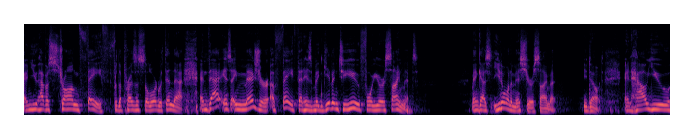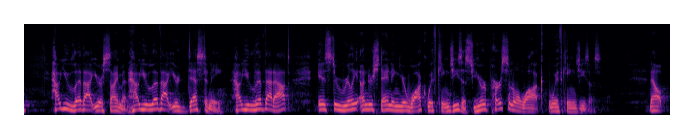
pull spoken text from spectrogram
And you have a strong faith for the presence of the Lord within that. And that is a measure of faith that has been given to you for your assignment. Man, guys, you don't want to miss your assignment. You don't. And how you how you live out your assignment, how you live out your destiny, how you live that out is through really understanding your walk with King Jesus, your personal walk with King Jesus. Now,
